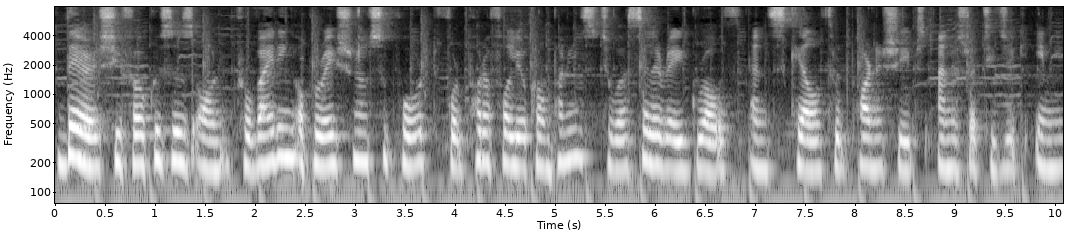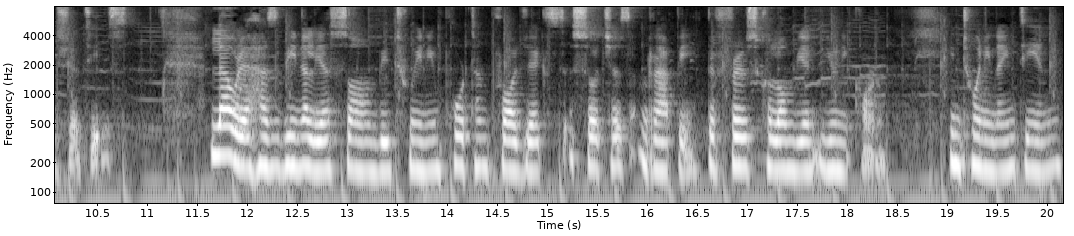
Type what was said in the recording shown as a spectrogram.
There, she focuses on providing operational support for portfolio companies to accelerate growth and scale through partnerships and strategic initiatives. Laura has been a liaison between important projects such as Rappi, the first Colombian unicorn, in 2019,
